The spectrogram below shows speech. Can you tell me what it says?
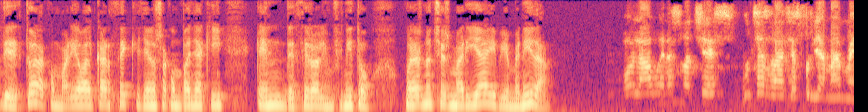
directora, con María Valcarce, que ya nos acompaña aquí en De Cero al Infinito. Buenas noches, María, y bienvenida. Hola, buenas noches. Muchas gracias por llamarme.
